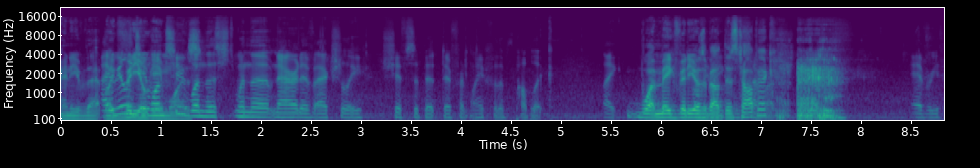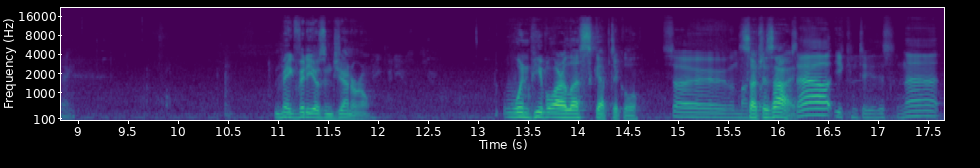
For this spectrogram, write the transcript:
any of that, I like really video do want game to when the when the narrative actually shifts a bit differently for the public. Like What make videos about this them so topic? Everything. Make videos in general. when people are less skeptical. So Such as I. out, you can do this and that,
